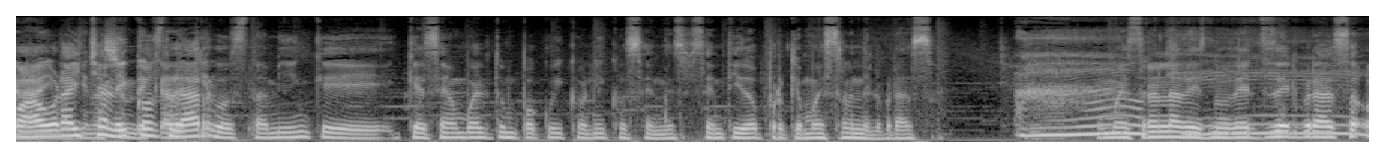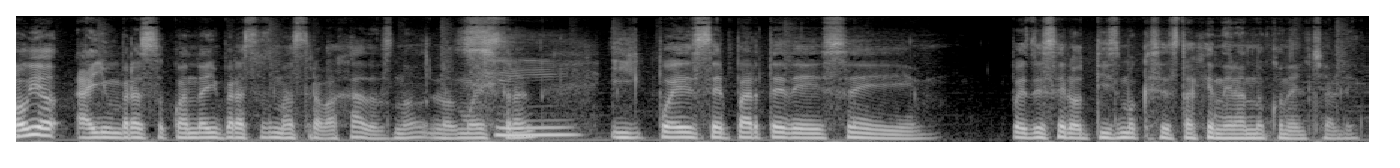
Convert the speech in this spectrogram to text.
O ahora hay chalecos quien. largos también que, que se han vuelto un poco icónicos en ese sentido porque muestran el brazo. Ah, muestran la desnudez del brazo. Obvio, hay un brazo, cuando hay brazos más trabajados, ¿no? Los muestran. Sí. Y puede ser parte de ese, pues de ese erotismo que se está generando con el chaleco.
